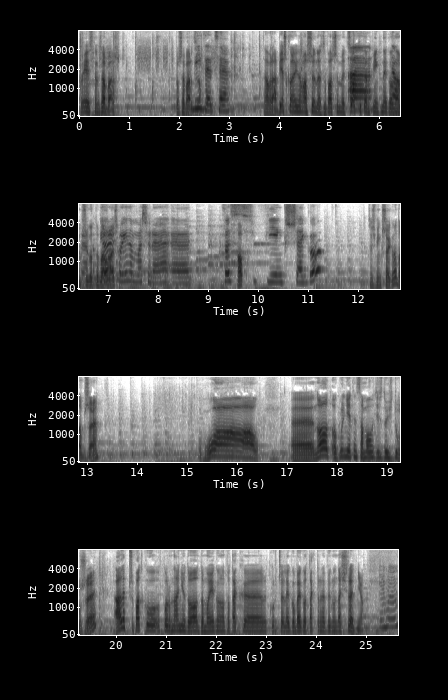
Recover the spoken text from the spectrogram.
Tu jestem, zobacz. Proszę bardzo. Widzę cię. Dobra, bierz kolejną maszynę, zobaczymy, co ty A, tam pięknego Dobra, nam to przygotowałaś. Biorę kolejną maszynę. E, coś Hop. większego? Coś większego? Dobrze. Wow! E, no, ogólnie ten samochód jest dość duży, ale w przypadku, w porównaniu do, do mojego, no to tak, e, kurczę, legowego, tak trochę wygląda średnio. Mhm.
